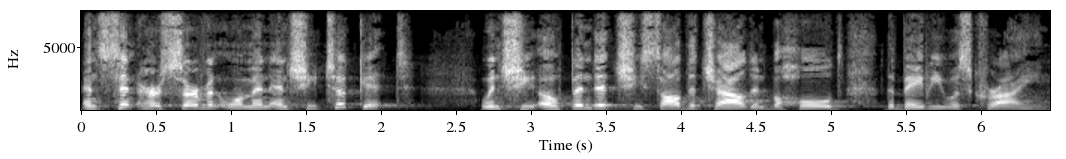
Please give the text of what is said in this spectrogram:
and sent her servant woman and she took it. When she opened it, she saw the child, and behold, the baby was crying.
